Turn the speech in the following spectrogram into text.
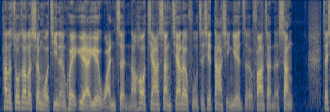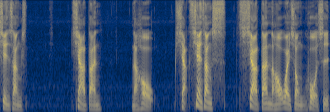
它的周遭的生活机能会越来越完整，然后加上家乐福这些大型业者发展的上在线上下单，然后下线上。下单，然后外送，或者是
